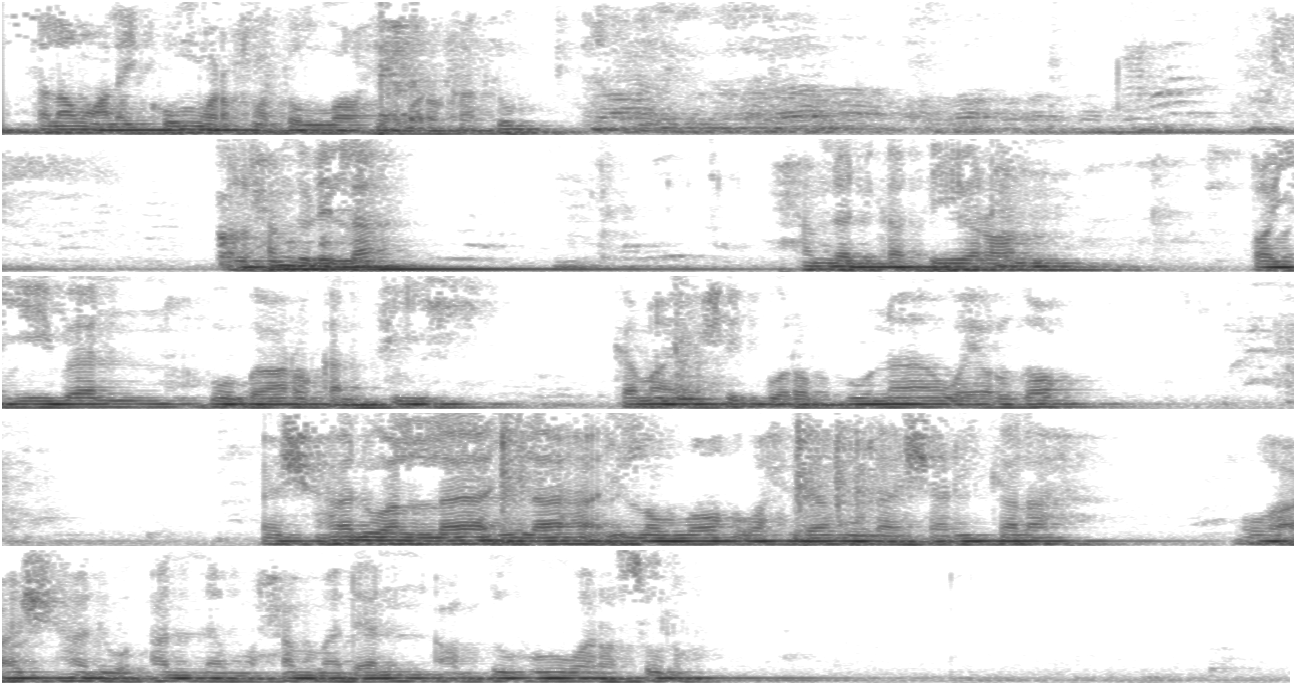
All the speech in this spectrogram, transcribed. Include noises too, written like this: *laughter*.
Assalamualaikum warahmatullahi wabarakatuh. Alhamdulillah hamdan katsiran tayyiban mubarakan fih kama yuhibbu rabbuna wa yarda. Ashhadu an la ilaha illallah wahdahu la syarikalah wa ashhadu anna Muhammadan abduhu wa rasuluh.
